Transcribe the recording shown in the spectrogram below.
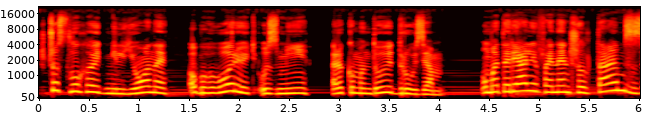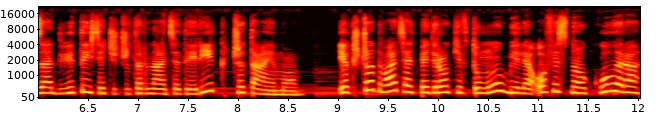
що слухають мільйони, обговорюють у ЗМІ, рекомендують друзям. У матеріалі Financial Times за 2014 рік читаємо. Якщо 25 років тому біля офісного кулера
